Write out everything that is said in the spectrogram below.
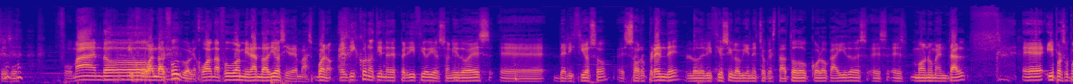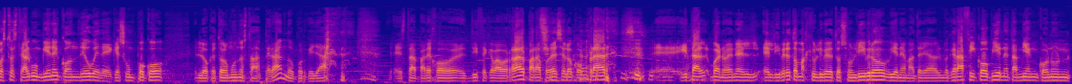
sí, sí. Fumando. Y jugando al fútbol. y Jugando al fútbol, mirando a Dios y demás. Bueno, el disco no tiene desperdicio y el sonido es eh, delicioso. eh, sorprende lo delicioso y lo bien hecho que está todo colocado. Es, es- es monumental. Eh, y por supuesto, este álbum viene con DVD, que es un poco lo que todo el mundo estaba esperando, porque ya esta parejo dice que va a ahorrar para podérselo comprar eh, y tal. Bueno, en el, el libreto, más que un libreto, es un libro, viene material gráfico, viene también con un,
